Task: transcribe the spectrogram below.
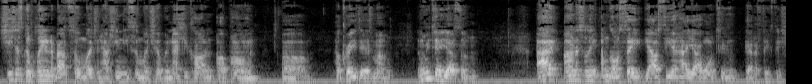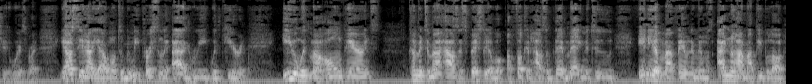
she's just complaining about so much and how she needs so much help. And now she's calling upon um, her crazy ass mama. Let me tell y'all something. I honestly, I'm gonna say y'all see it how y'all want to. Gotta fix this shit where it's right. Y'all see how y'all want to, but me personally, I agree with Kiran. Even with my own parents coming to my house, especially of a, a fucking house of that magnitude, any of my family members, I know how my people are.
